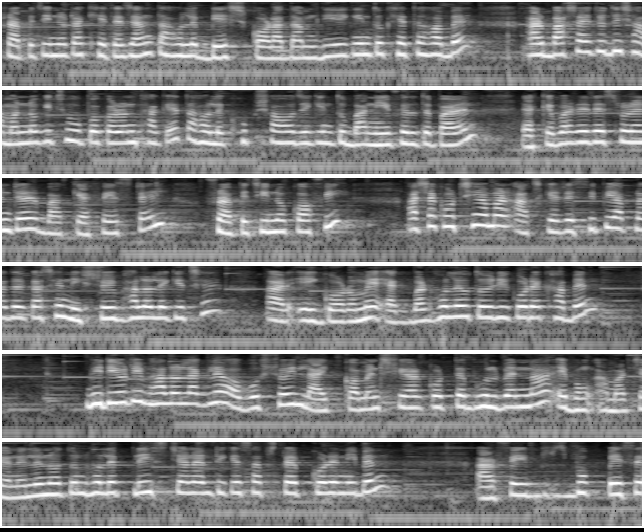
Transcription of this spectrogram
ফ্রাপেচিনোটা খেতে যান, তাহলে বেশ কড়া দাম দিয়েই কিন্তু খেতে হবে। আর বাসায় যদি সামান্য কিছু উপকরণ থাকে, তাহলে খুব সহজে কিন্তু বানিয়ে ফেলতে পারেন। একেবারে রেস্টুরেন্টের বা ক্যাফে স্টাইল ফ্রাপেচিনো কফি। আশা করছি আমার আজকের রেসিপি আপনাদের কাছে নিশ্চয়ই ভালো লেগেছে। আর এই গরমে একবার হলেও তৈরি করে খাবেন। ভিডিওটি ভালো লাগলে অবশ্যই লাইক, কমেন্ট, শেয়ার করতে ভুলবেন না। এবং আমার চ্যানেলে নতুন হলে প্লিজ চ্যানেলটিকে সাবস্ক্রাইব করে নেবেন। আর ফেসবুক পেজে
